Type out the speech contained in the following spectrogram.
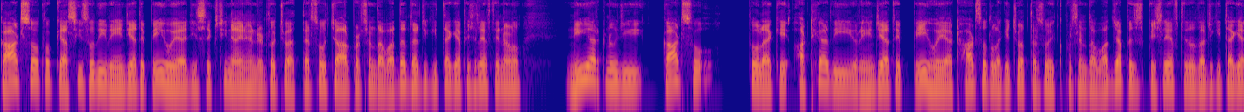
6100 ਤੋਂ 8100 ਦੀ ਰੇਂਜ ਆ ਤੇ ਪੇ ਹੋਇਆ ਜੀ 6900 ਤੋਂ 7400 4% ਦਾ ਵਾਧਾ ਦਰਜ ਕੀਤਾ ਗਿਆ ਪਿਛਲੇ ਹਫ਼ਤੇ ਨਾਲੋਂ। ਨਿਊਯਾਰਕ ਨੂੰ ਜੀ 6100 ਤੋਂ ਲੈ ਕੇ 8000 ਦੀ ਰੇਂਜ ਆ ਤੇ ਪੇ ਹੋਇਆ 6800 ਤੋਂ ਲੈ ਕੇ 7400 1% ਦਾ ਵਾਧਾ ਪਿਛਲੇ ਹਫ਼ਤੇ ਤੋਂ ਦਰਜ ਕੀਤਾ ਗਿਆ।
